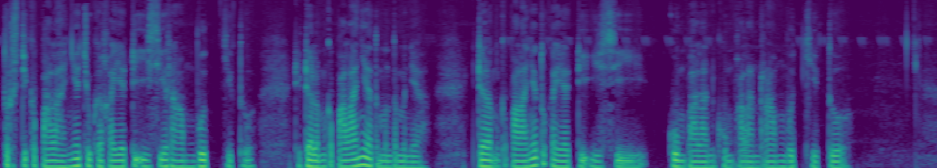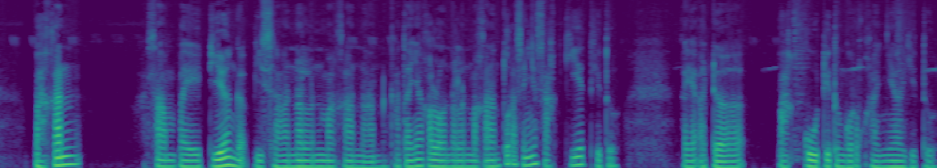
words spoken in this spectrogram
Terus di kepalanya juga kayak diisi rambut gitu. Di dalam kepalanya teman-teman ya. Di dalam kepalanya tuh kayak diisi gumpalan-gumpalan rambut gitu. Bahkan sampai dia nggak bisa nelen makanan katanya kalau nelen makanan tuh rasanya sakit gitu. Kayak ada paku di tenggorokannya gitu.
